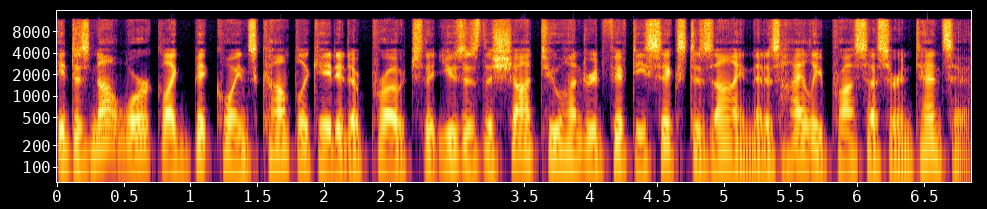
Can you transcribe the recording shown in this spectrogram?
It does not work like Bitcoin's complicated approach that uses the SHA-256 design that is highly processor intensive.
